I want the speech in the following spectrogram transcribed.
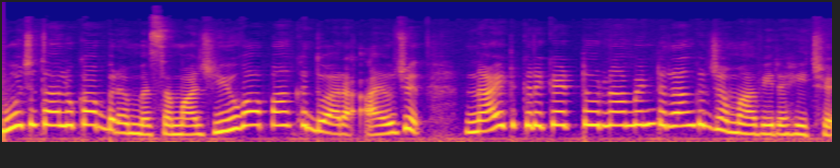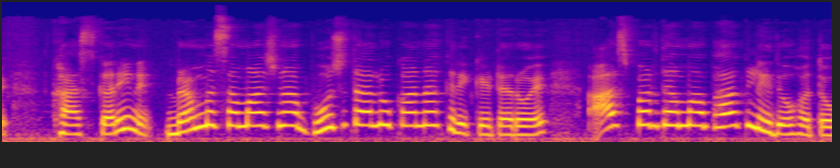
ભુજ તાલુકા બ્રહ્મ સમાજ યુવા પાંખ દ્વારા આયોજિત નાઇટ ક્રિકેટ ટુર્નામેન્ટ રંગ જમાવી રહી છે. ખાસ કરીને બ્રહ્મ સમાજના ભુજ તાલુકાના ક્રિકેટરોએ આ સ્પર્ધામાં ભાગ લીધો હતો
